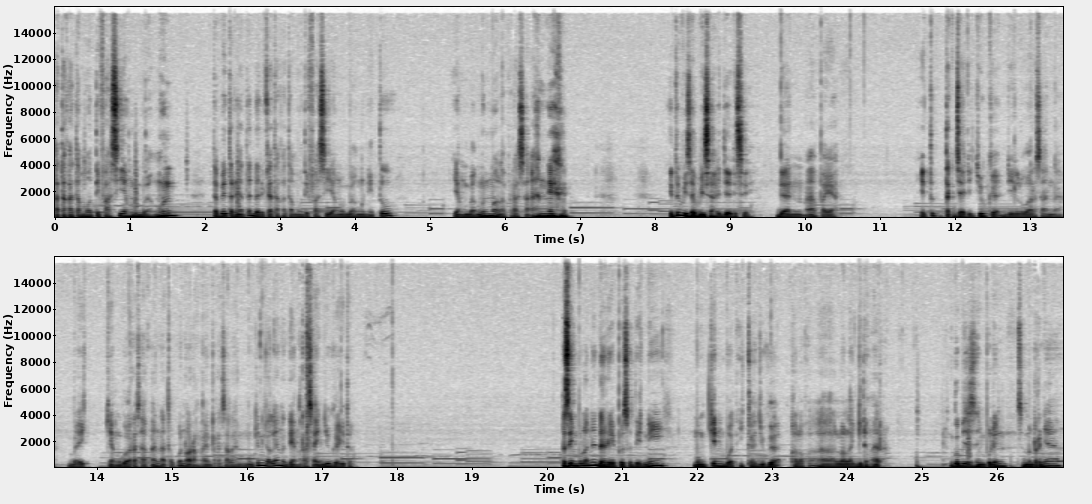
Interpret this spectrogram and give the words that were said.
kata-kata motivasi yang membangun. Tapi ternyata dari kata-kata motivasi yang membangun itu yang bangun malah perasaannya itu bisa-bisa aja sih dan apa ya itu terjadi juga di luar sana baik yang gue rasakan ataupun orang lain rasakan mungkin kalian ada yang rasain juga itu kesimpulannya dari episode ini mungkin buat Ika juga kalau uh, lo lagi dengar gue bisa simpulin sebenarnya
